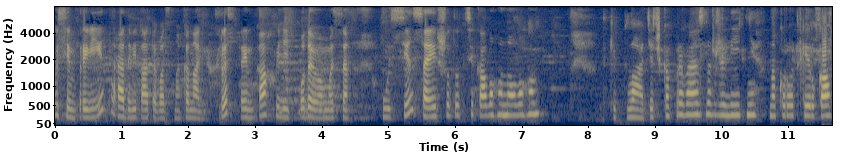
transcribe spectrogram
Усім привіт! Рада вітати вас на каналі Христинка. Ходіть, подивимося усі сей, що тут цікавого нового. Такі платячка привезли вже літні на короткий рукав.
